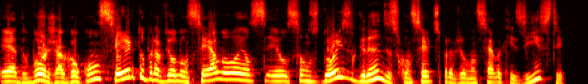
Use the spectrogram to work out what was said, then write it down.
É, do Borjak. O concerto para violoncelo eu, eu, são os dois grandes concertos para violoncelo que existem.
